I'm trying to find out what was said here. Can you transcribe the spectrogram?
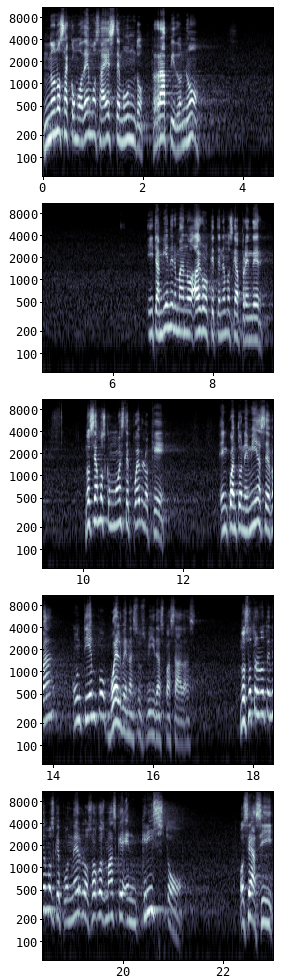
No nos acomodemos a este mundo rápido, no. Y también, hermano, algo que tenemos que aprender. No seamos como este pueblo que en cuanto Nehemías se va, un tiempo vuelven a sus vidas pasadas. Nosotros no tenemos que poner los ojos más que en Cristo. O sea, si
